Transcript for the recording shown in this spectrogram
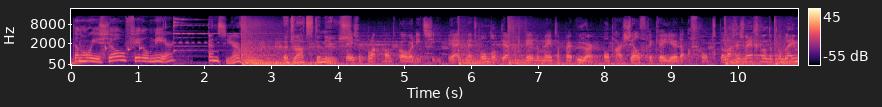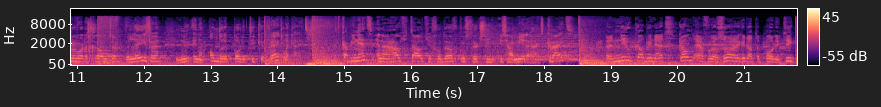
dan hoor je zoveel meer. NCRV. Het laatste nieuws. Deze plakbandcoalitie rijdt met 130 km per uur op haar zelf gecreëerde afgrond. De lach is weg, want de problemen worden groter. We leven nu in een andere politieke werkelijkheid. Het kabinet en haar houtje-touwtje gedoogconstructie is haar meerderheid kwijt. Een nieuw kabinet kan ervoor zorgen dat de politiek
